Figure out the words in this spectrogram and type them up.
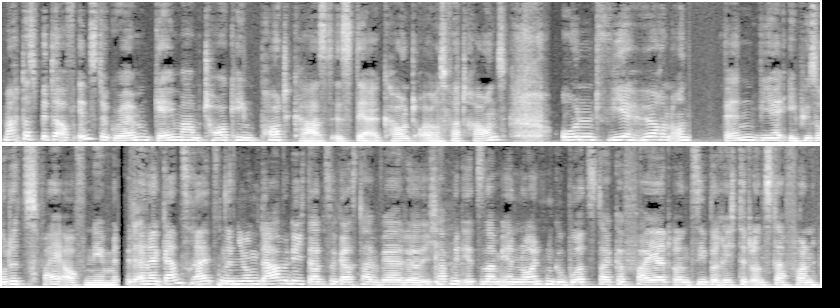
macht das bitte auf Instagram. Gay Mom Talking Podcast ist der Account eures Vertrauens. Und wir hören uns wenn wir Episode 2 aufnehmen. Mit einer ganz reizenden jungen Dame, die ich dann zu Gast haben werde. Ich habe mit ihr zusammen ihren neunten Geburtstag gefeiert und sie berichtet uns davon,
